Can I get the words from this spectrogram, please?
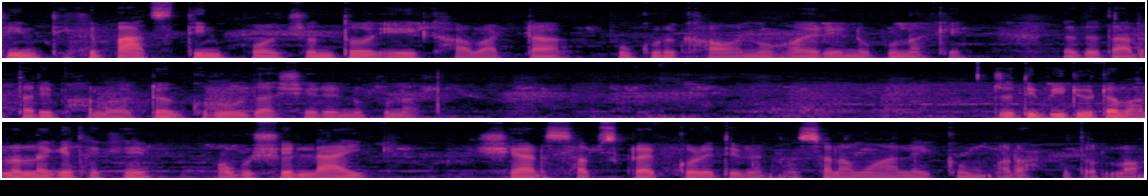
তিন থেকে পাঁচ দিন পর্যন্ত এই খাবারটা পুকুরে খাওয়ানো হয় রেণুপোনাকে, যাতে তাড়াতাড়ি ভালো একটা গ্রোথ আসে রেণুপোনার। যদি ভিডিওটা ভালো লাগে থাকে অবশ্যই লাইক শেয়ার সাবস্ক্রাইব করে দেবেন। আসসালামু আলাইকুম রহমতুল্লাহ।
